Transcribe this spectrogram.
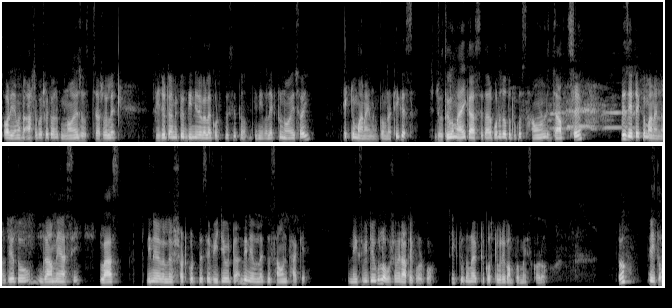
সরি আমার আশেপাশে তো অনেক নয়েজ হচ্ছে। আসলে ভিডিওটা আমি একটু দিনের বেলা করতেছি তো, দিনের বেলা একটু নয়েজ হয়। একটু মানায় না তোমরা, ঠিক আছে? যদিও মাইক আছে, তারপরে যতটুকু সাউন্ড যাচ্ছে প্লিজ এটা একটু মানায় নাও। যেহেতু গ্রামে আসি প্লাস দিনের বেলা শর্ট করতেছি ভিডিওটা দিনের বেলা একটু সাউন্ড থাকে। নেক্সট ভিডিওগুলো অবশ্যই আমি রাতে করব। একটু তোমরা একটু কষ্ট করে কম্প্রোমাইজ করো। তো, এই তো।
